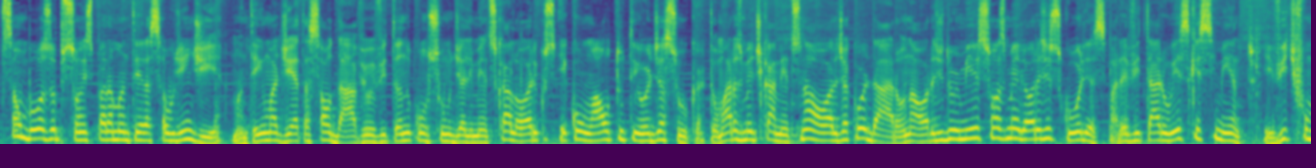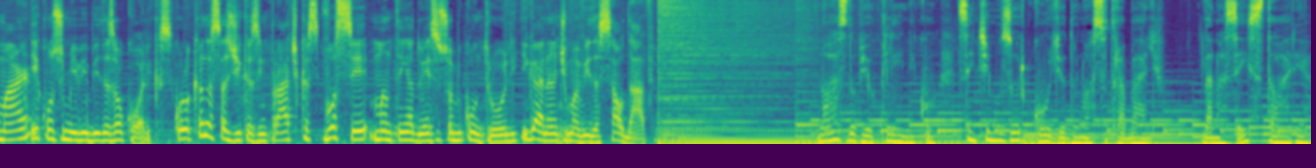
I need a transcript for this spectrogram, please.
são boas opções para manter a saúde em dia. Mantenha uma dieta saudável, evitando o consumo de alimentos calóricos e com alto teor de açúcar. Tomar os medicamentos na hora de acordar ou na hora de dormir são as melhores escolhas para evitar o esquecimento. Evite fumar e consumir bebidas alcoólicas. Colocando essas dicas em práticas, você mantém a doença sob controle e garante uma vida saudável. Nós do Bioclínico sentimos orgulho do nosso trabalho, da nossa história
